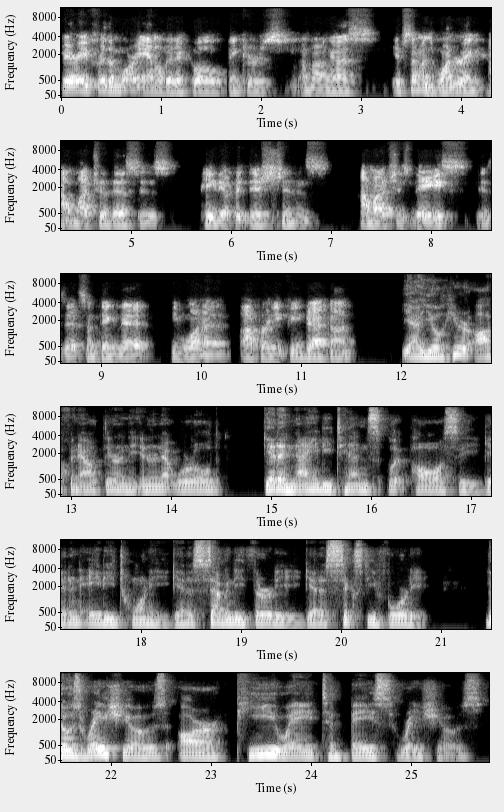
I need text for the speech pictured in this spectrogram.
Barry, for the more analytical thinkers among us, if someone's wondering how much of this is paid up additions, how much is base, is that something that you want to offer any feedback on? Yeah, you'll hear often out there in the internet world get a 90 10 split policy, get an 80 20, get a 70 30, get a 60 40 those ratios are PUA to base ratios.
